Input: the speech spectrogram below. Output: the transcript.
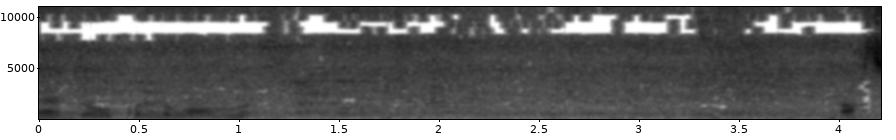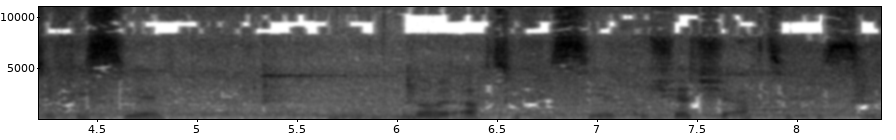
هادو كلهم ارتيفيسيال دوري ارتيفيسيال كلشي هادشي ارتيفيسيال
